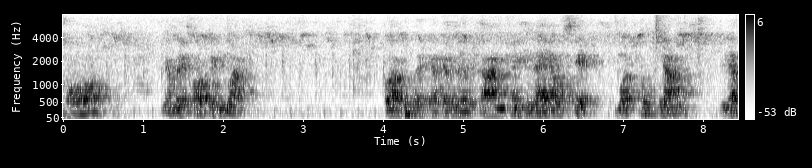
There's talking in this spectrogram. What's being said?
ขอ ยังไม่ขอเป็นวัดก็เพื่อจะดำเนินการให้แล้วเสร็จหมดทุกอย่าง แล้ว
